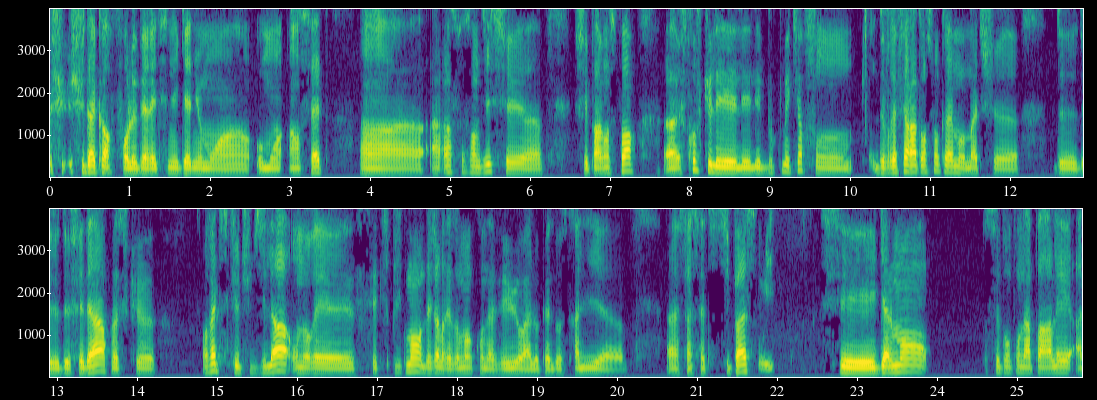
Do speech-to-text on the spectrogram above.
Je, je suis d'accord pour le Berrettini gagne au moins, au moins un set. Un 1,70 chez, euh, chez Paris Sport. Euh, je trouve que les, les, les bookmakers font, devraient faire attention quand même au match euh, de, de, de Federer parce que En fait, ce que tu dis là, on aurait, c'est typiquement déjà le raisonnement qu'on avait eu à l'Open d'Australie euh, euh, face à Tsitsipas. Oui. C'est également ce dont on a parlé à,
